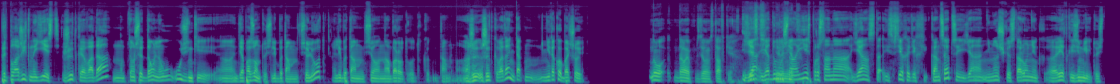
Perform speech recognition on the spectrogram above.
предположительно есть жидкая вода, потому что это довольно узенький э, диапазон, то есть либо там все лед, либо там все наоборот, вот там жидкая вода не так не такой большой ну, давай сделаем ставки. Есть я, я думаю, что нет? она есть, просто она, я из всех этих концепций, я немножечко сторонник э, редкой Земли. То есть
